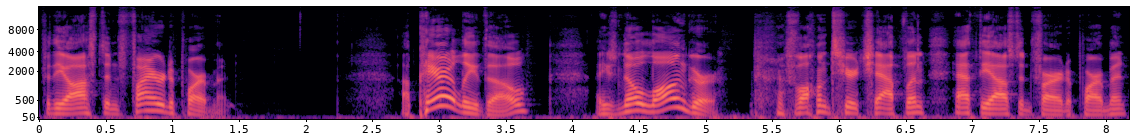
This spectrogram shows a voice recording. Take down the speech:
for the Austin Fire Department. Apparently, though, he's no longer a volunteer chaplain at the Austin Fire Department.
